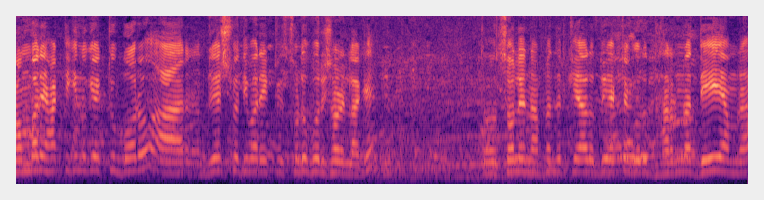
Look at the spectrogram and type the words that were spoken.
সোমবারে হাটটি কিন্তু একটু বড় আর বৃহস্পতিবার একটু ছোট পরিসরে লাগে। তো চলেন আপনাদেরকে আরও দুই একটা গরুর ধারণা দিয়ে আমরা।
